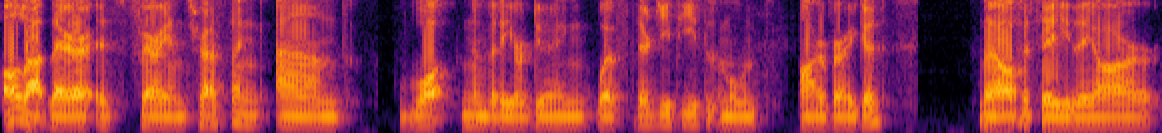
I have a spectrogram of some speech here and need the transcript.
all that there is very interesting. And what NVIDIA are doing with their GPUs at the moment are very good. Now, obviously, they are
